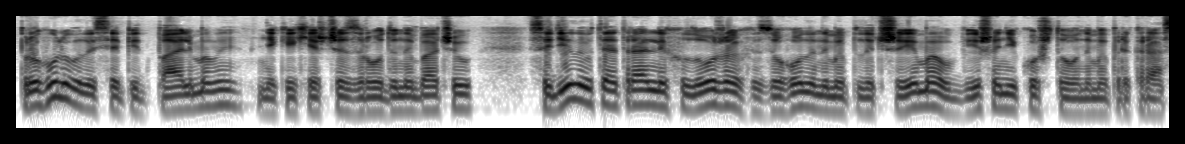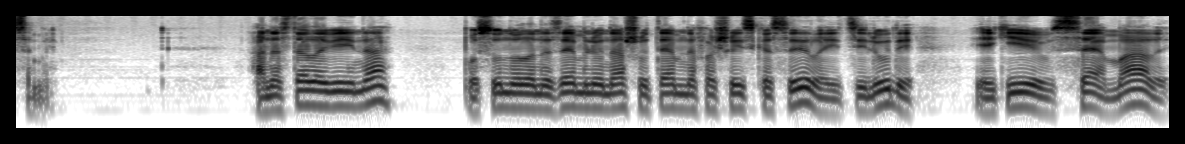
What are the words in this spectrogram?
прогулювалися під пальмами, яких я ще зроду не бачив, сиділи в театральних ложах з оголеними плечима, обвішані коштовними прикрасами. А настала війна, посунула на землю нашу темна фашистська сила, і ці люди, які все мали,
